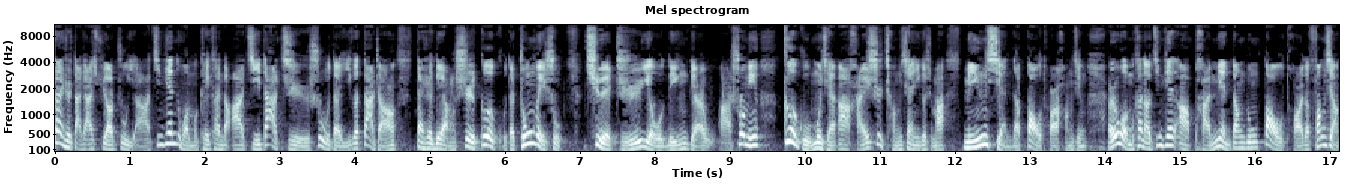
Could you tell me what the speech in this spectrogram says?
但是大家需要注意啊，今天我们可以看到啊，几大指数的一个大涨，但是两市个股的中位数却只有零点五啊，说明个股目前啊还是呈现一个什么明显的抱团行情。而我们看到今天啊盘面当中抱团的方向。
